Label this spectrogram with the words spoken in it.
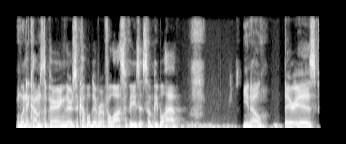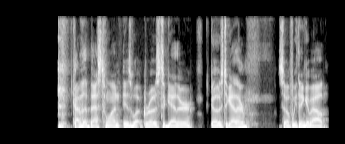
when it comes to pairing, there's a couple different philosophies that some people have. You know, there is kind of the best one is what grows together goes together. So if we think about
